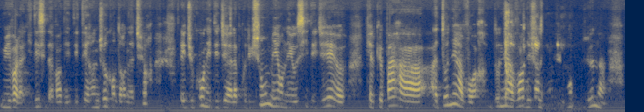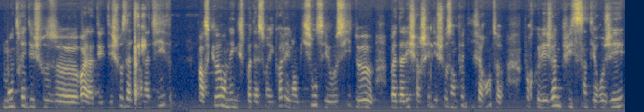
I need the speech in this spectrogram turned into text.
Mais voilà, l'idée, c'est d'avoir des, des, terrains de jeu grandeur nature. Et du coup, on est dédié à la production, mais on est aussi dédié euh, quelque part à, à, donner à voir, donner à voir des choses différentes aux jeunes, montrer des choses, euh, voilà, des, des choses alternatives parce qu'on est une exploitation école et l'ambition c'est aussi de bah, d'aller chercher des choses un peu différentes pour que les jeunes puissent s'interroger,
